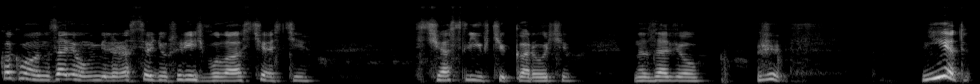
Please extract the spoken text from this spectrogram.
Как мы его назовем, Эмиль, раз сегодня уж речь была о счастье? Счастливчик, короче, назовем. Нет,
